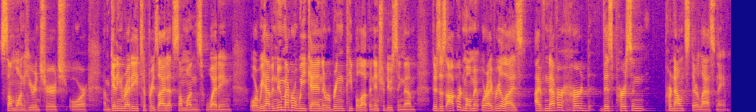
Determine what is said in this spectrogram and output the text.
someone here in church, or I'm getting ready to preside at someone's wedding, or we have a new member weekend and we're bringing people up and introducing them. There's this awkward moment where I realize I've never heard this person pronounce their last name.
